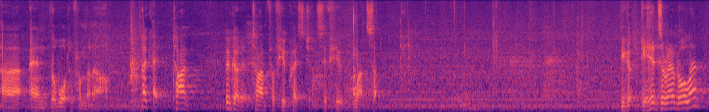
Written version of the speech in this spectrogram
uh, and the water from the Nile. Okay, time. We've got time for a few questions if you want some. You got your heads around all that?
